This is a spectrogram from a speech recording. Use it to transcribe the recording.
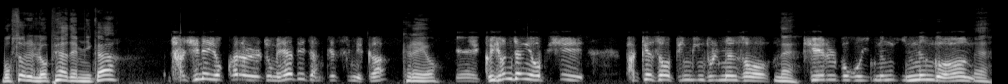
목소리를 높여야 됩니까? 자신의 역할을 좀 해야 되지 않겠습니까? 그래요. 예, 그 현장에 없이 밖에서 빙빙 돌면서 네. 기회를 보고 있는 있는 건 네.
